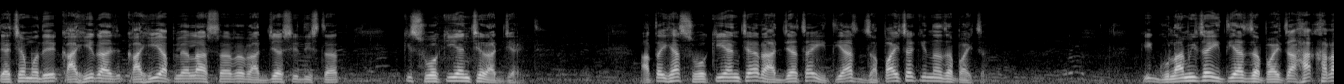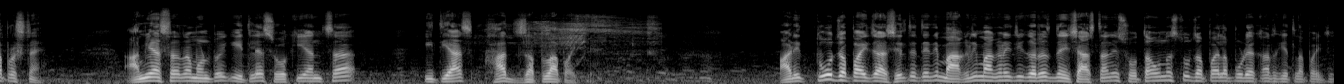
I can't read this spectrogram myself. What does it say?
त्याच्यामध्ये काही राज काही आपल्याला असणारं राज्य असे दिसतात की स्वकीयांचे राज्य आहेत. आता ह्या स्वकीयांच्या राज्याचा इतिहास जपायचा की न जपायचा? की गुलामीचा इतिहास जपायचा? हा खरा प्रश्न आहे. आम्ही असं म्हणतो आहे की इथल्या स्वकीयांचा इतिहास हा जपला पाहिजे. आणि तो जपायचा असेल तर त्यांनी मागणी मागण्याची गरज नाही. शासनाने स्वतःहूनच तो जपायला पुढाकार घेतला पाहिजे.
